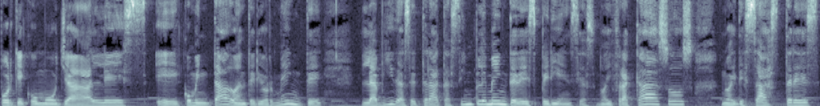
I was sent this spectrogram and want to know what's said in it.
Porque como ya les he comentado anteriormente, la vida se trata simplemente de experiencias. No hay fracasos, no hay desastres,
